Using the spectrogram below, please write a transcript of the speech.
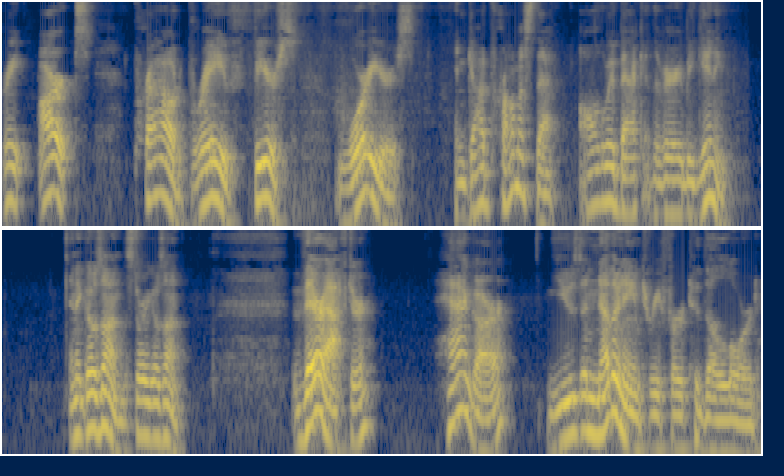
great art, proud, brave, fierce warriors. And God promised that all the way back at the very beginning. And it goes on, the story goes on. Thereafter, Hagar used another name to refer to the Lord,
